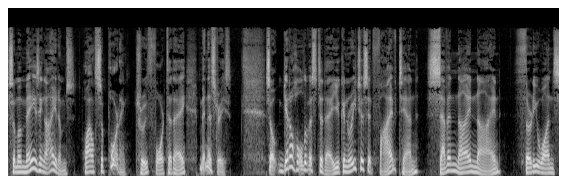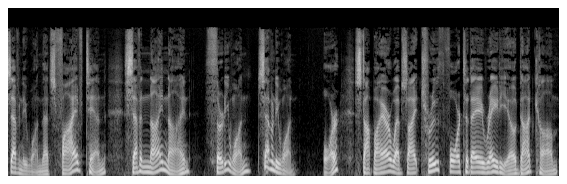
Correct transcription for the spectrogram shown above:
some amazing items while supporting Truth for Today Ministries. So get a hold of us today. You can reach us at 510 799 3171. That's 510 799 3171. Or stop by our website, truthfortodayradio.com,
